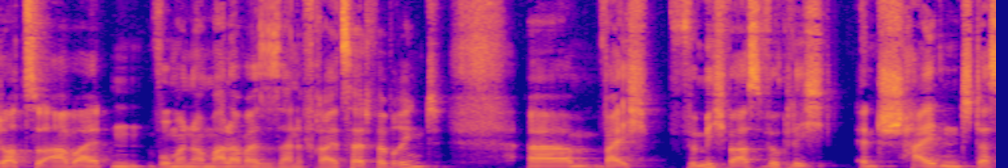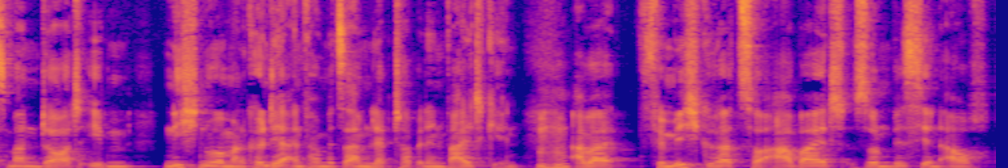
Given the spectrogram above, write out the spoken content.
dort zu arbeiten, wo man normalerweise seine Freizeit verbringt. Ähm, weil ich, für mich war es wirklich entscheidend, dass man dort eben nicht nur, man könnte ja einfach mit seinem Laptop in den Wald gehen, mhm. aber für mich gehört zur Arbeit so ein bisschen auch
